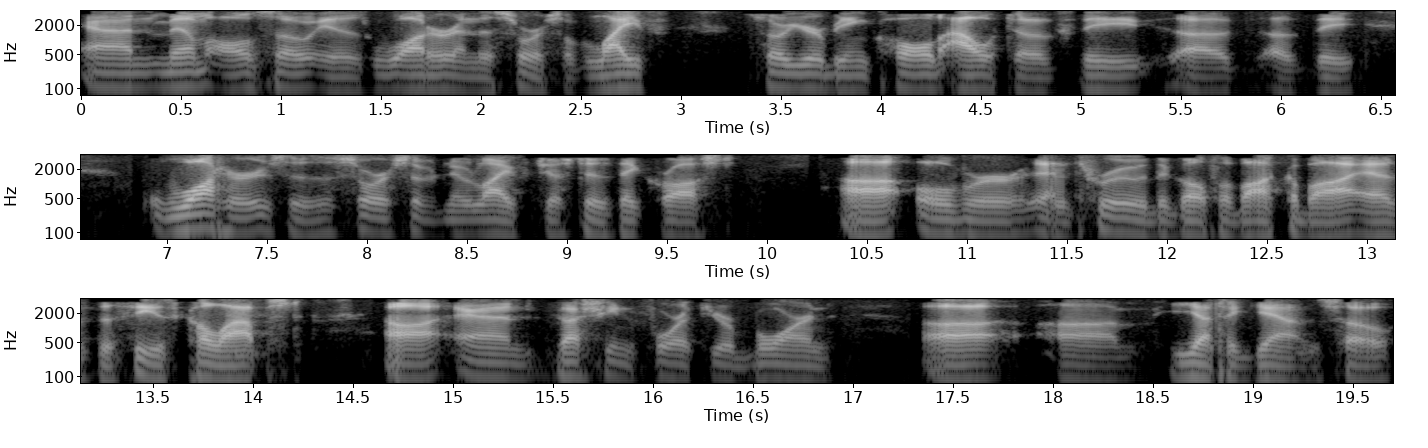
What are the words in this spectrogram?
And Mem also is water and the source of life. So you're being called out of the uh, of the waters as a source of new life, just as they crossed uh, over and through the Gulf of Aqaba as the seas collapsed uh, and gushing forth you're born uh, um, yet again. So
